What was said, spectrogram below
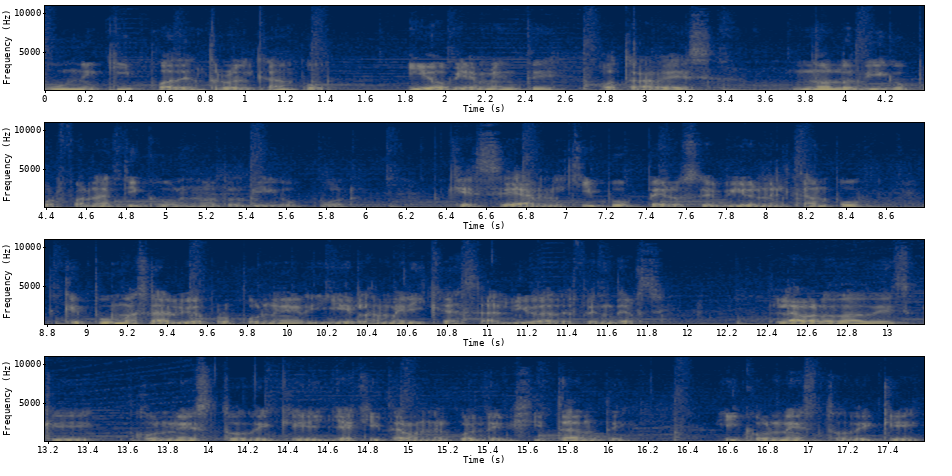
un equipo adentro del campo. Y obviamente, otra vez, no lo digo por fanático, no lo digo por que sea mi equipo, pero se vio en el campo que Puma salió a proponer y el América salió a defenderse. La verdad es que con esto de que ya quitaron el gol de visitante y con esto de que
